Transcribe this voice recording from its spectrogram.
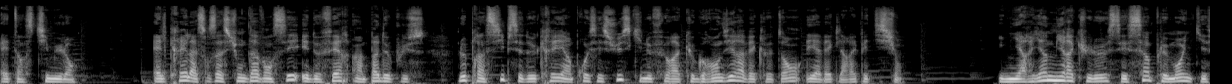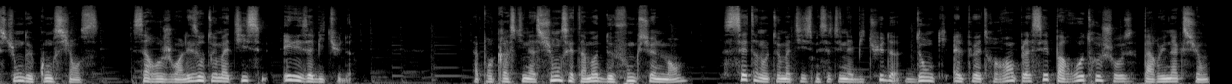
est un stimulant. Elle crée la sensation d'avancer et de faire un pas de plus. Le principe c'est de créer un processus qui ne fera que grandir avec le temps et avec la répétition. Il n'y a rien de miraculeux, c'est simplement une question de conscience. Ça rejoint les automatismes et les habitudes. La procrastination, c'est un mode de fonctionnement, c'est un automatisme et c'est une habitude, donc elle peut être remplacée par autre chose, par une action,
